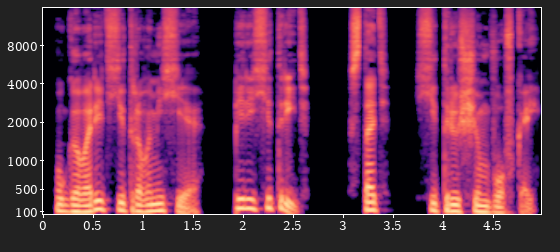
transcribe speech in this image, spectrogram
– уговорить хитрого Михея, перехитрить, стать хитрющим Вовкой.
